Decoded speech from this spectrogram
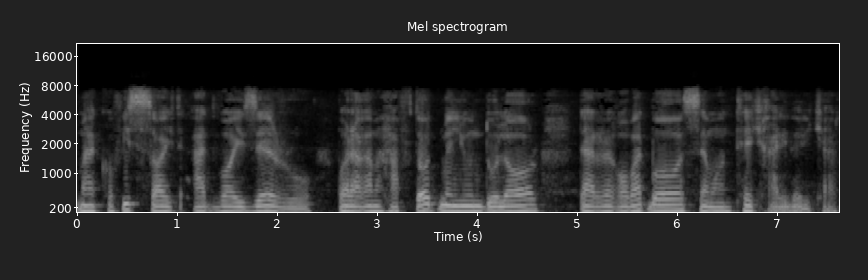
مکافی سایت ادوایزر رو با رقم 70 میلیون دلار در رقابت با سمانتک خریداری کرد.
